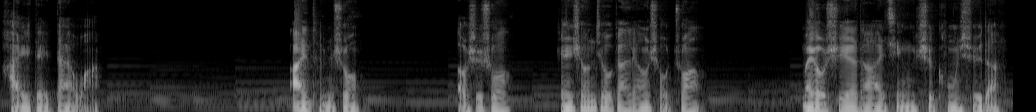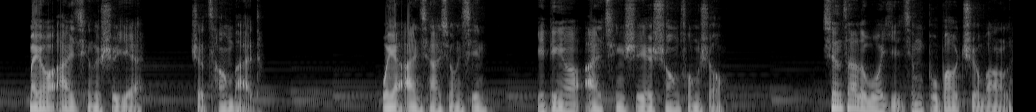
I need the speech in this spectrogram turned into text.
还得带娃。item 说：“老师说，人生就该两手抓。没有事业的爱情是空虚的，没有爱情的事业是苍白的。我也暗下雄心，一定要爱情事业双丰收。”现在的我已经不抱指望了，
